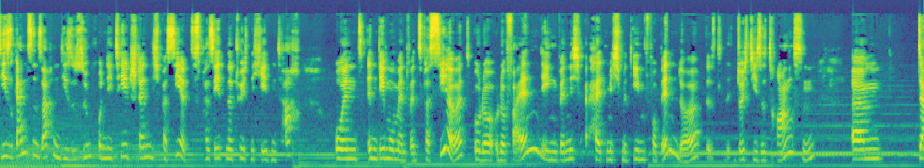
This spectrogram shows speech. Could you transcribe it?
diese ganzen Sachen, diese Synchronität ständig passiert. Das passiert natürlich nicht jeden Tag. Und in dem Moment, wenn es passiert, oder, oder vor allen Dingen, wenn ich halt mich mit ihm verbinde, äh, durch diese Trancen, ähm, da,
